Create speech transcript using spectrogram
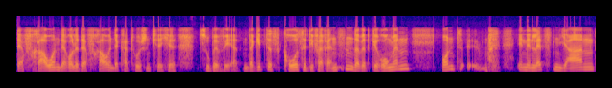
der Frauen, der Rolle der Frau in der katholischen Kirche zu bewerten? Da gibt es große Differenzen, da wird gerungen. Und äh, in den letzten Jahren,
